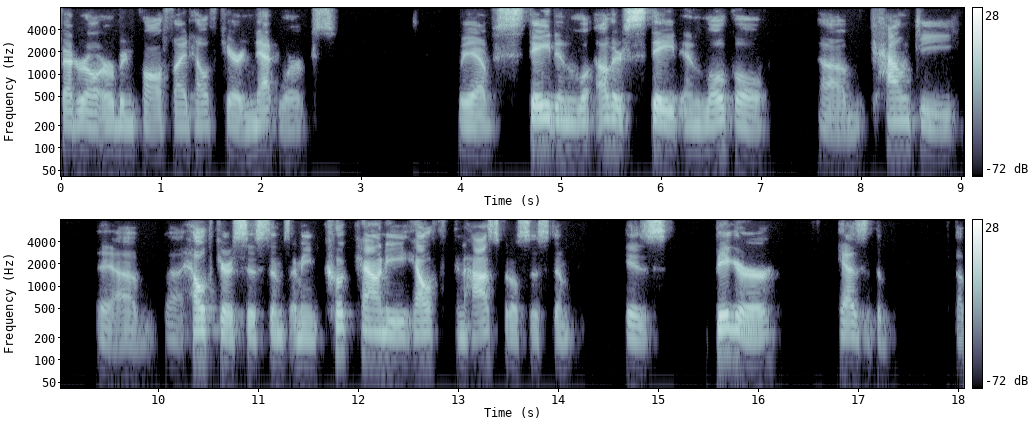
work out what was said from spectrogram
federal urban qualified healthcare networks. We have state and other state and local um, county uh, uh, healthcare systems. I mean, Cook County Health and Hospital System is bigger, has the a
